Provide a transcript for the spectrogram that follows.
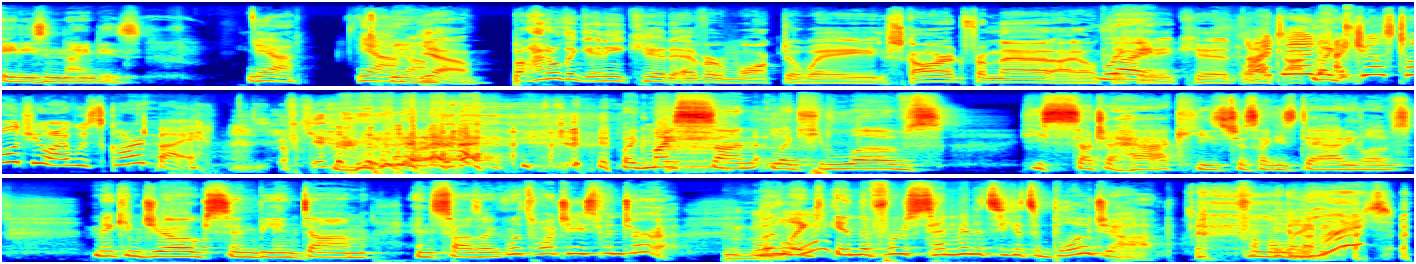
80s and 90s. Yeah. Yeah. Yeah. Yeah. But I don't think any kid ever walked away scarred from that. I don't think any kid I like did. like- I just told you I was scarred by it. yeah. like my son like he loves he's such a hack he's just like his dad he loves making jokes and being dumb and so i was like let's watch ace ventura mm-hmm. but like in the first 10 minutes he gets a blowjob from a lady What?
